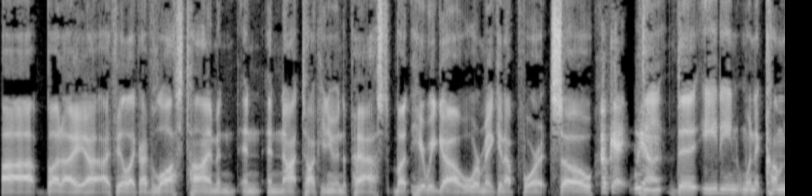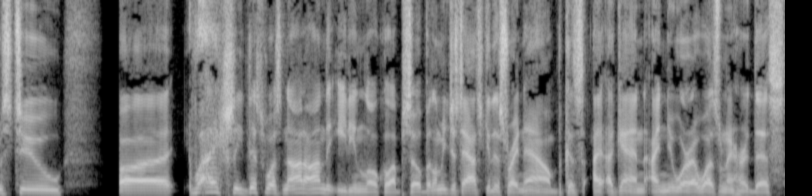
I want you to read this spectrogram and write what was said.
Uh, but I uh, I feel like I've lost time and, and, and not talking to you in the past. But here we go. We're making up for it. So okay, we the, are. the eating when it comes to uh, well, actually, this was not on the eating local episode. But let me just ask you this right now, because I, again, I knew where I was when I heard this.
